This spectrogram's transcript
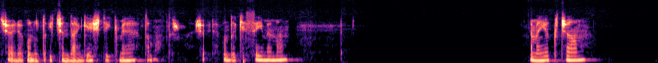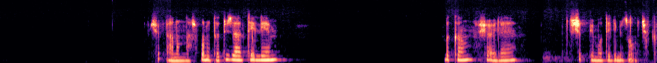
Şöyle bunu da içinden geçtik mi tamamdır. Şöyle bunu da keseyim hemen. Hemen yakacağım. Şöyle hanımlar bunu da düzeltelim. Bakın şöyle şık bir modelimiz olacak.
